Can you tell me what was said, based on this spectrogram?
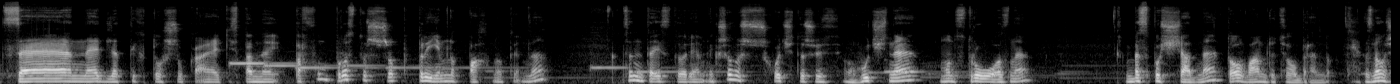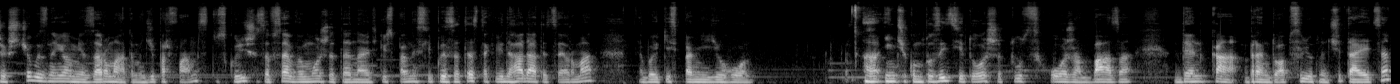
Це не для тих, хто шукає якийсь певний парфум, просто щоб приємно пахнути. Да? Це не та історія. Якщо ви хочете щось гучне, монструозне, безпощадне, то вам до цього бренду. Знову ж, якщо ви знайомі з ароматами G Parfums, то скоріше за все ви можете навіть якийсь певний сліпий затестах відгадати цей аромат або якісь певні його інші композиції, того що тут схожа база ДНК бренду абсолютно читається.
